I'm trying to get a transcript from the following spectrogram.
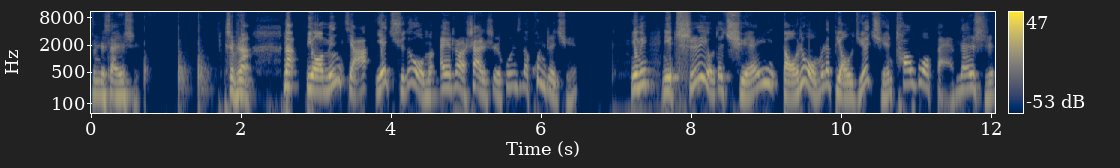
分之三十，是不是？啊？那表明甲也取得我们 A 这上市公司的控制权，因为你持有的权益导致我们的表决权超过百分之三十，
